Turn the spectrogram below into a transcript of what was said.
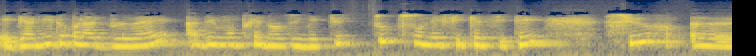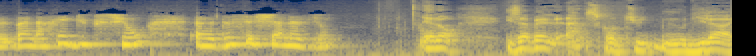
Eh bien, l'hydrolat bleuet a démontré dans une étude toute son efficacité sur euh, bah, la réduction euh, de ces chalazions. Et alors, Isabelle, ce que tu nous dis là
